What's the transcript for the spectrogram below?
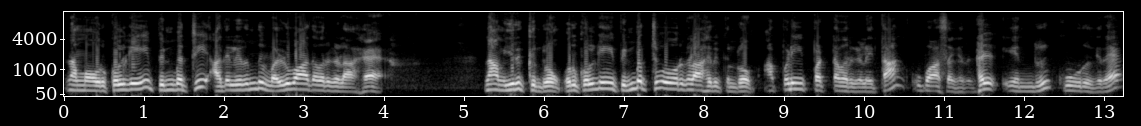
நம்ம ஒரு கொள்கையை பின்பற்றி அதிலிருந்து வழுவாதவர்களாக நாம் இருக்கின்றோம். ஒரு கொள்கையை பின்பற்றுபவர்களாக இருக்கின்றோம். அப்படிப்பட்டவர்களைத்தான் உபாசகர்கள் என்று கூறுகிற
